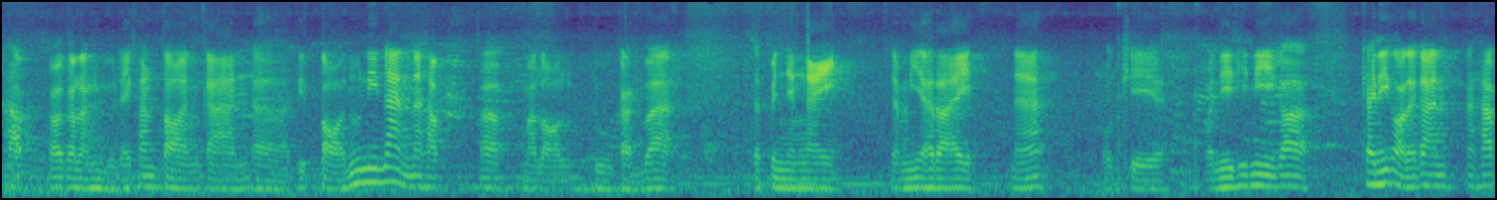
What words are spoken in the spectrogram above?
ครับ ก็กำลังอยู่ในขั้นตอนการเอ่อติดต่อนู่นนี่นั่นนะครับก็มารอดูกันว่าจะเป็นยังไงจะมีอะไรนะ โอเค วันนี้ที่นี่ก็แค่นี้ก่อนแล้วกันนะครับ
